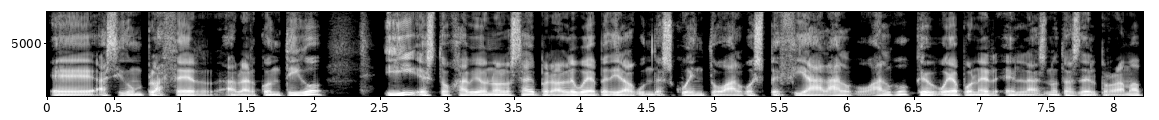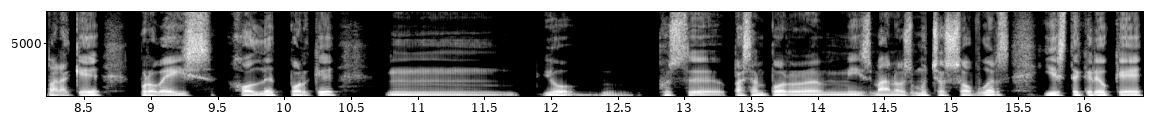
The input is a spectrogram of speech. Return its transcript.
Eh, ha sido un placer hablar contigo. Y esto Javi no lo sabe, pero ahora le voy a pedir algún descuento, algo especial, algo, algo que voy a poner en las notas del programa para que probéis Holded, porque Mm, yo, pues eh, pasan por mis manos muchos softwares y este creo que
